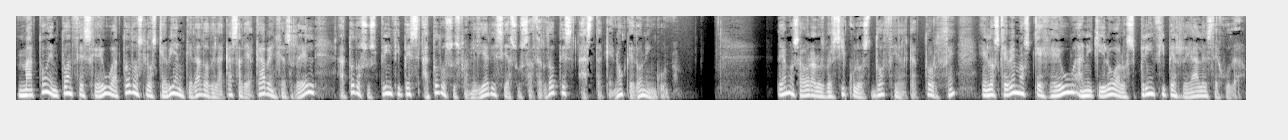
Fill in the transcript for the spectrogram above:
Mató entonces Jehú a todos los que habían quedado de la casa de Acab en Jezreel, a todos sus príncipes, a todos sus familiares y a sus sacerdotes, hasta que no quedó ninguno. Leamos ahora los versículos 12 al 14, en los que vemos que Jehú aniquiló a los príncipes reales de Judá.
